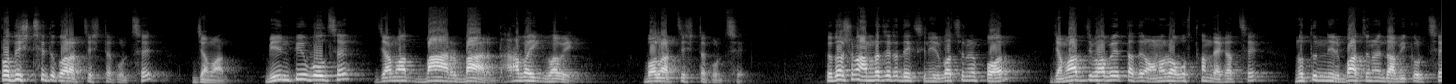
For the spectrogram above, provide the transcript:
প্রতিষ্ঠিত করার চেষ্টা করছে জামাত। বিএনপিও বলছে, জামাত বারবার ধারাবাহিকভাবে বলার চেষ্টা করছে। তো দর্শক, আমরা যেটা দেখছি, নির্বাচনের পর জামাত যেভাবে তাদের অনর অবস্থান দেখাচ্ছে, নতুন নির্বাচনের দাবি করছে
